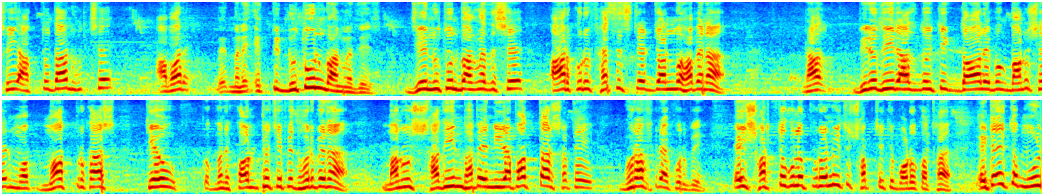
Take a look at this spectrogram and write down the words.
সেই আত্মদান হচ্ছে আবার মানে একটি নতুন বাংলাদেশ। যে নতুন বাংলাদেশে আর কোনো ফ্যাসিস্টের জন্ম হবে না। বিরোধী রাজনৈতিক দল এবং মানুষের মত প্রকাশ কেউ মানে কণ্ঠ চেপে ধরবে না। মানুষ স্বাধীনভাবে নিরাপত্তার সাথে ঘোরাফেরা করবে। এই শর্তগুলো পূরণই তো সবচেয়ে বড় কথা। এটাই তো মূল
